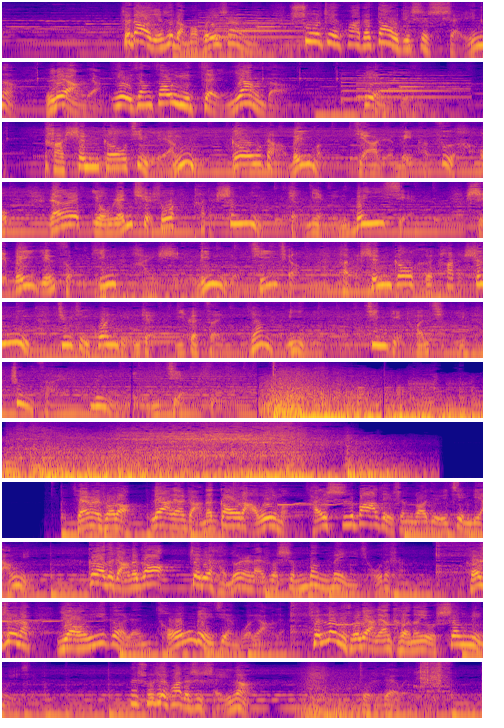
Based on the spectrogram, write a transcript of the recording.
这到底是怎么回事呢？说这话的到底是谁呢？亮亮又将遭遇怎样的变故？他身高近两米，高大威猛，家人为他自豪。然而有人却说他的生命正面临危险，是危言耸听还是另有蹊跷？他的身高和他的生命究竟关联着一个怎样的秘密？经典传奇正在为您讲述。前面说到，亮亮长得高大威猛，才十八岁，身高就有近两米，个子长得高，这对很多人来说是梦寐以求的事儿。可是呢，有一个人从没见过亮亮，却愣说亮亮可能有生命危险。那说这话的是谁呢？就是这位。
